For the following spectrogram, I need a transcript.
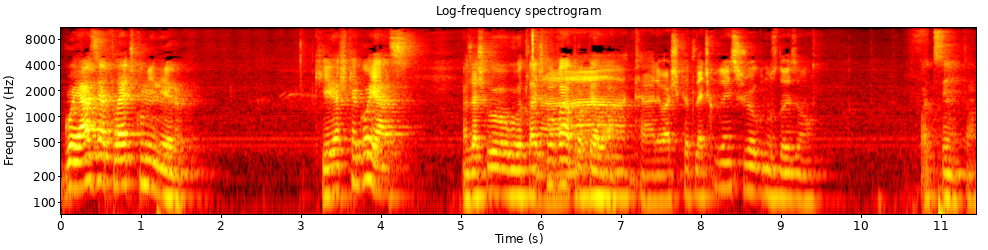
Goiás e Atlético Mineiro. Que acho que é Goiás. Mas acho que o Atlético não vai atropelar. Ah, cara, eu acho que o Atlético ganha esse jogo nos 2x1. Pode ser então.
